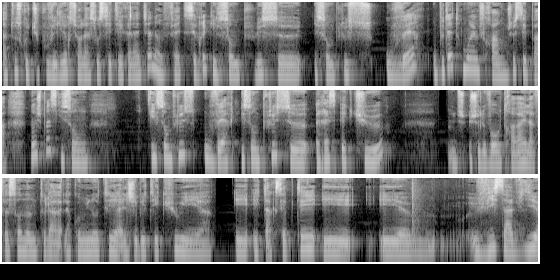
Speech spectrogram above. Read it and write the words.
à, tout ce que tu pouvais lire sur la société canadienne, en fait, c'est vrai qu'ils sont plus, ils sont plus ouverts ou peut-être moins francs, je sais pas. Non, je pense qu'ils sont, ils sont plus ouverts, ils sont plus respectueux je le vois au travail, la façon dont la, la communauté LGBTQ est, euh, est, accepté et, et vit sa vie.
